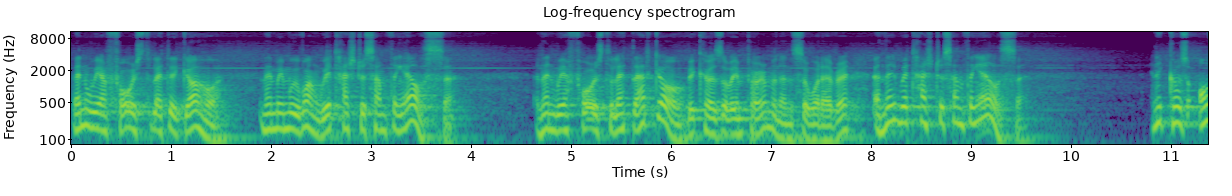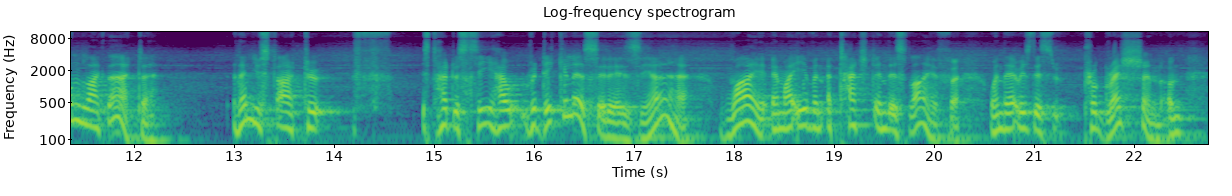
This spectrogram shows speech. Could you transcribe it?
then we are forced to let it go. And then we move on. We attach to something else. And then we are forced to let that go because of impermanence or whatever. And then we attach to something else. And it goes on like that. And then you start to start to see how ridiculous it is. Yeah. Why am I even attached in this life when there is this progression? On,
